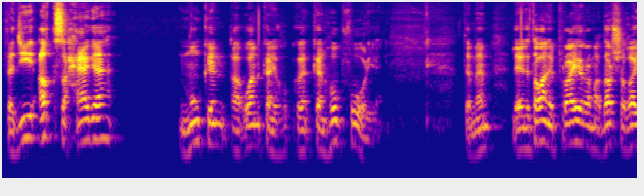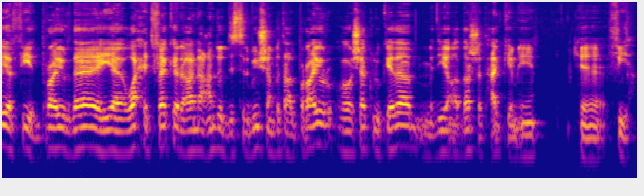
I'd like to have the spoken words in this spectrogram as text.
فدي أقصى حاجة ممكن one can can hope for يعني. تمام؟ لأن طبعا ال prior ما أقدرش أغير فيه. ال prior ده هي واحد فاكر أنا عنده ال distribution بتاع ال prior هو شكله كده دي ما أقدرش أتحكم إيه فيها.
